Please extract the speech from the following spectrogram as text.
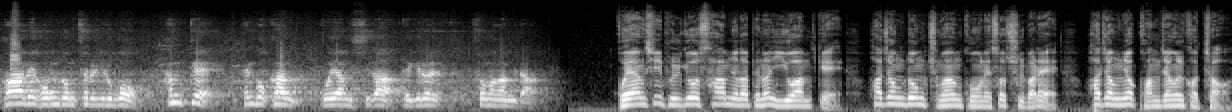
화합의 공동체를 이루고 함께 행복한 고양시가 되기를 소망합니다. 고양시 불교 사암연합회는 이와 함께 화정동 중앙공원에서 출발해 화정역 광장을 거쳐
